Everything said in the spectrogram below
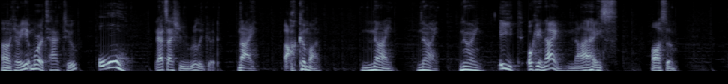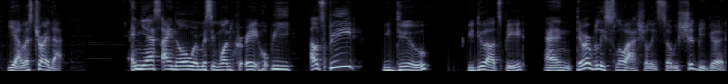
Uh, can we get more attack too? Oh! That's actually really good. 9. Oh, come on. 9. 9. 9. 8. Okay, 9. Nice. Awesome. Yeah, let's try that. And yes, I know we're missing one crate. Hope we outspeed. We do. We do outspeed. And they were really slow actually, so we should be good.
